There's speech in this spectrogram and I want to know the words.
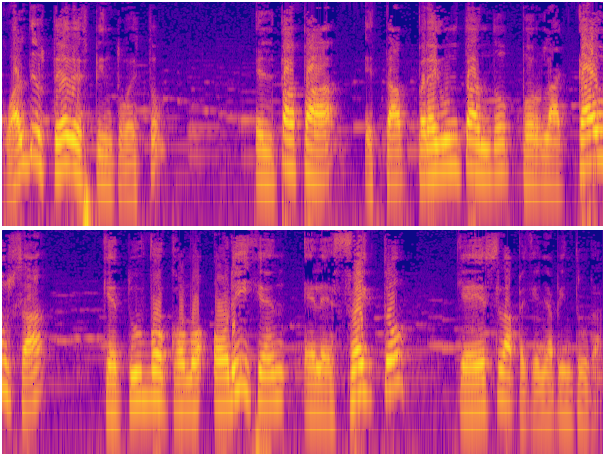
¿cuál de ustedes pintó esto? El papá está preguntando por la causa que tuvo como origen el efecto que es la pequeña pintura.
